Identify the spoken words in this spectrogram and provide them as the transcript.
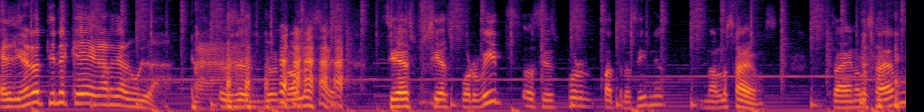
El dinero tiene que llegar de algún lado. Sea, no, no lo sé. Si es, si es por bits o si es por patrocinio, no lo sabemos. Todavía no lo sabemos.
